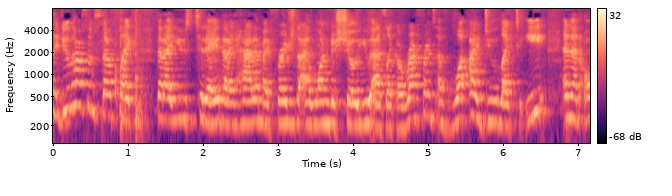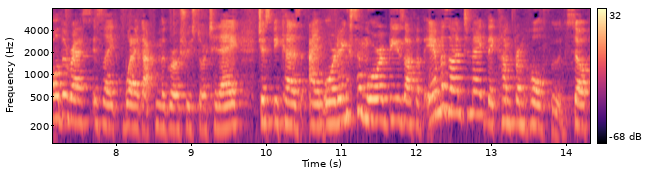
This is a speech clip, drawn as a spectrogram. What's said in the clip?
I do have some stuff like that I used today that I had in my fridge that I wanted to show you as like a reference of what I do like to eat. And then all the rest is like what I got from the grocery store today, just because I'm ordering some more of these off of Amazon tonight. They come from Whole Foods. So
